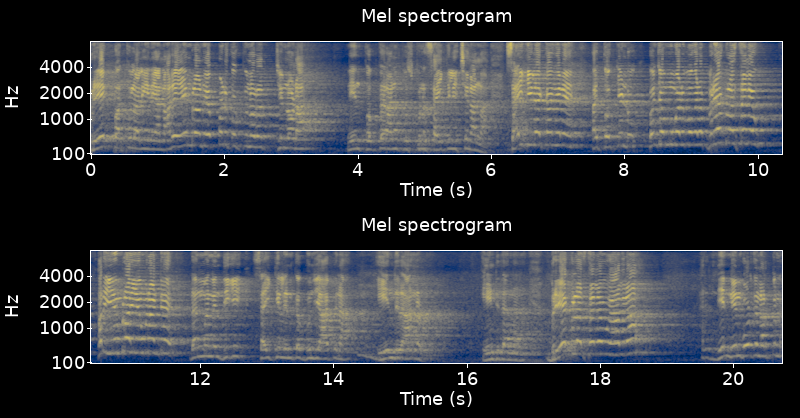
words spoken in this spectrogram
బ్రేక్ పత్తులు అడిగినాయి అన్న. అరే ఏం రాను ఎప్పుడు తొక్కుతున్నారో చిన్నోడా? నేను తొక్కుతారని పూసుకున్న సైకిల్ ఇచ్చినన్న సైకిల్ ఎక్కగానే అది తొక్కిండు. కొంచెం ముంగడు ముంగడ బ్రేకులు వస్తలేవు అరే ఏం రా ఏమరా అంటే దాని నేను దిగి సైకిల్ వెనుక గుంజి ఆపిన. ఏందిరా అన్నాడు. ఏంటిది అన్నాను బ్రేకులు వస్తలేవు కాదురా. అరే నేను నేను కొడితే నడుపుతున్నా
